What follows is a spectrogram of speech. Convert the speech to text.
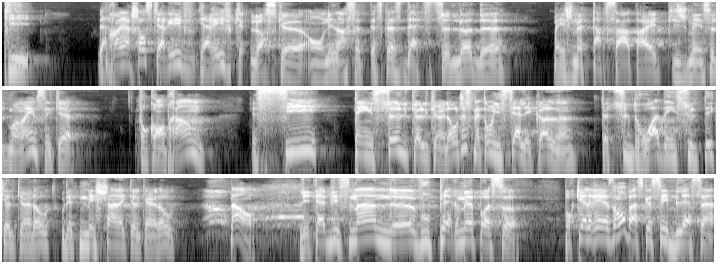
Puis la première chose qui arrive, qui arrive lorsqu'on est dans cette espèce d'attitude-là de, ben, je me tape sa tête puis je m'insulte moi-même, c'est que faut comprendre que si tu insultes quelqu'un d'autre, juste mettons ici à l'école, as-tu le droit d'insulter quelqu'un d'autre ou d'être méchant avec quelqu'un d'autre? Non. L'établissement ne vous permet pas ça. Pour quelle raison? Parce que c'est blessant.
